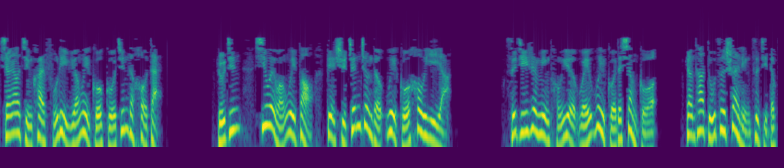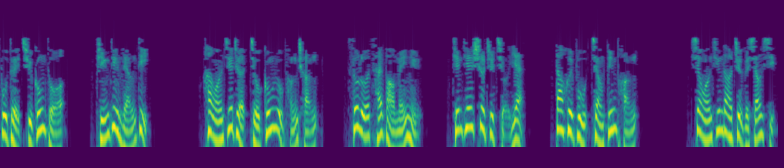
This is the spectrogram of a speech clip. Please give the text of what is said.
想要尽快扶立原魏国国君的后代。如今西魏王魏豹便是真正的魏国后裔呀。”随即任命彭越为魏国的相国，让他独自率领自己的部队去攻夺，平定梁地。汉王接着就攻入彭城，搜罗财宝美女，天天设置酒宴，大会部将宾朋。项王听到这个消息，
